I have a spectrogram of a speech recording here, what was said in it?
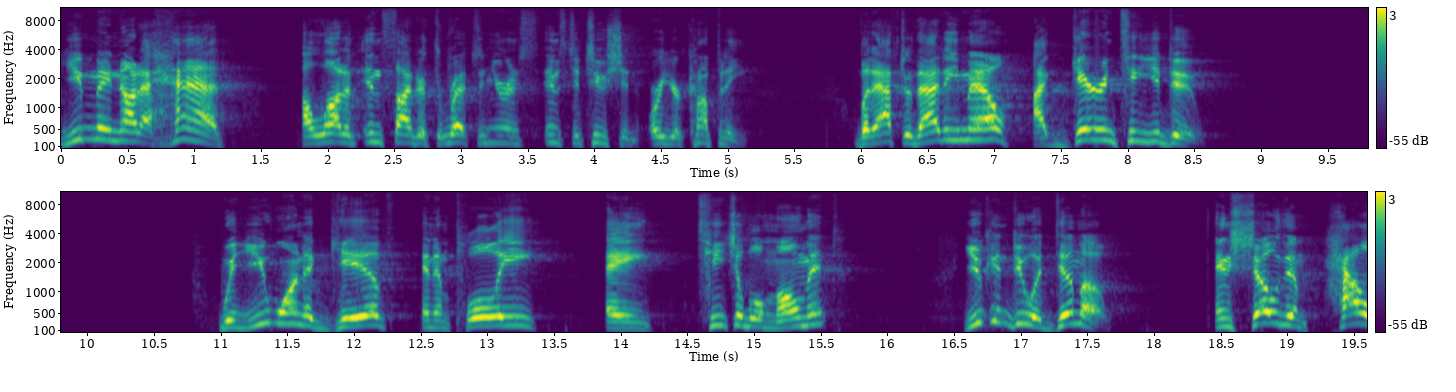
You may not have had a lot of insider threats in your institution or your company. But after that email, I guarantee you do. When you want to give an employee a teachable moment, you can do a demo and show them how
